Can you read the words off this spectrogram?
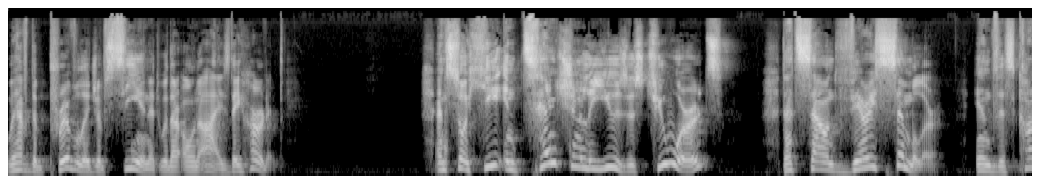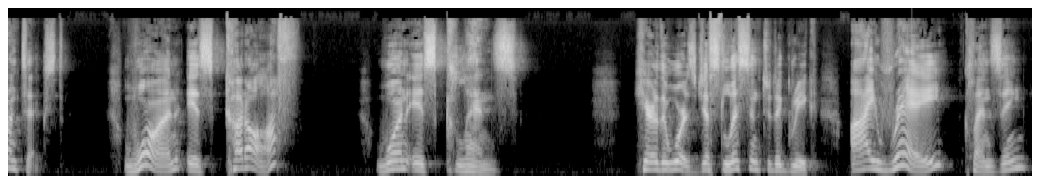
We have the privilege of seeing it with our own eyes. They heard it. And so he intentionally uses two words that sound very similar in this context. One is cut off, one is cleanse. Here are the words. Just listen to the Greek. Ire, cleansing,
